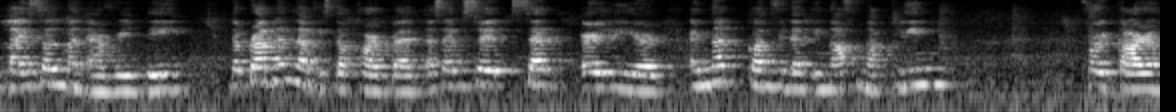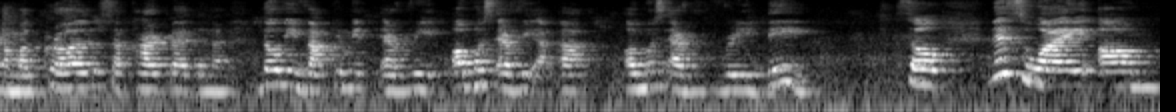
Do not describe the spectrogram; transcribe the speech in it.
Lysol man every day. The problem lang is the carpet. As I've said earlier, I'm not confident enough na clean for Kara nga mag-crawl sa carpet and uh, though we vacuum it every almost every uh, almost every day. So that's why um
